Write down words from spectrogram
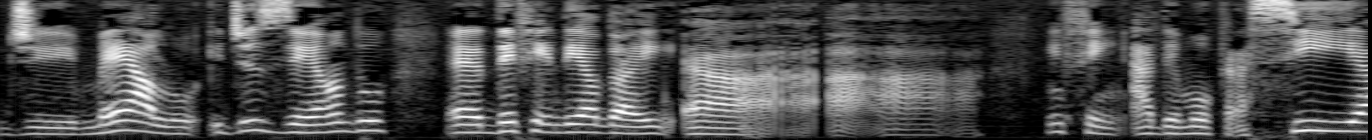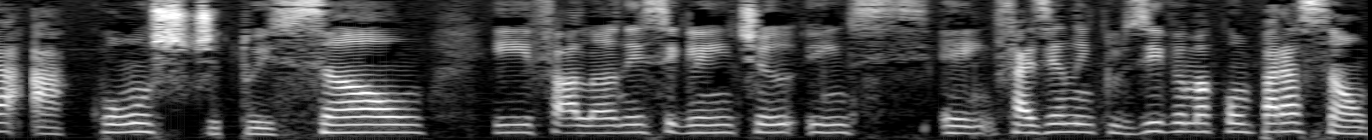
de Mello, e dizendo, é, defendendo a, a, a enfim, a democracia, a Constituição e falando em seguinte, em, em, fazendo inclusive uma comparação,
